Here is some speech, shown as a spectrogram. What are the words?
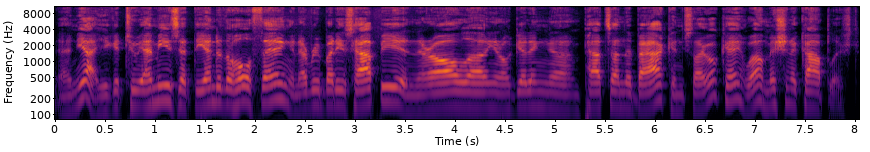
And yeah, you get two Emmys at the end of the whole thing, and everybody's happy, and they're all uh, you know getting uh, pats on the back, and it's like, okay, well, mission accomplished.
